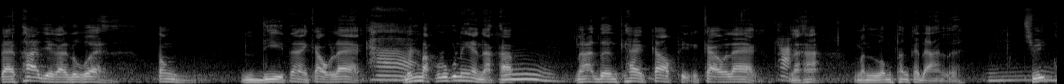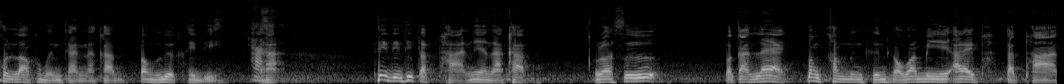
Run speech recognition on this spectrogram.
แต่ถ้าอยากจะรวยต้องดีตั้งแต่ก้าวแรกค่ะเหมือนหมักลุกเนี่ยนะครับอืมนะเดินแค่ก้าวผิดกับก้าวแรกค่ะนะฮะมันล้มทั้งกระดานเลยอืมชีวิตคนเราก็เหมือนกันนะครับ ต้องเลือกให้ดีค่ะนะฮะที่ดินที่ตัดผ่านเนี่ยนะครับ เราซื้อ ประการแรกต้องคำนึงถึงก่อนว่ามีอะไรตัดผ่าน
